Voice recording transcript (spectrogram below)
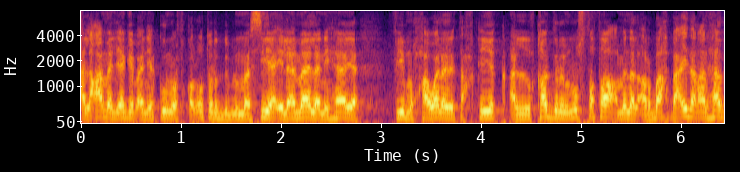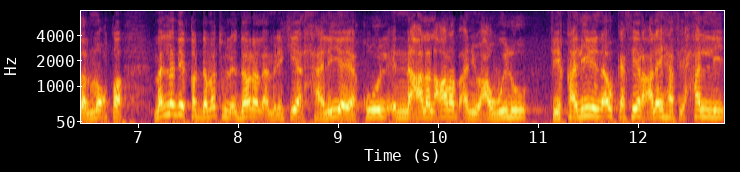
العمل يجب أن يكون وفق الأطر الدبلوماسية إلى ما لا نهاية في محاولة لتحقيق القدر المستطاع من الأرباح. بعيدا عن هذا المعطى ما الذي قدمته الإدارة الأمريكية الحالية يقول إن على العرب أن يعولوا في قليل أو كثير عليها في حل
